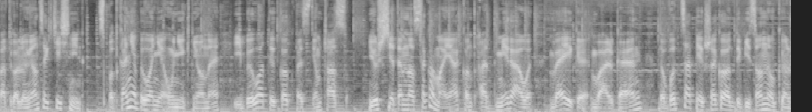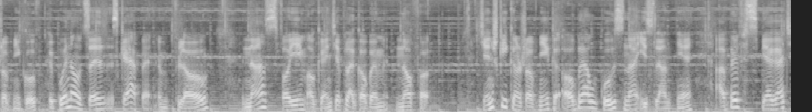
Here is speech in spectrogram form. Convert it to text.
patrolujących cieśninę. Spotkanie było nieuniknione i było tylko kwestią czasu. Już 17 maja kontradmirał Weig Walker, dowódca pierwszego dywizjonu krążowników, wypłynął ze Scrap Flow na swoim okręcie flagowym Norfolk. Ciężki krążownik obrał kurs na Islandię, aby wspierać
